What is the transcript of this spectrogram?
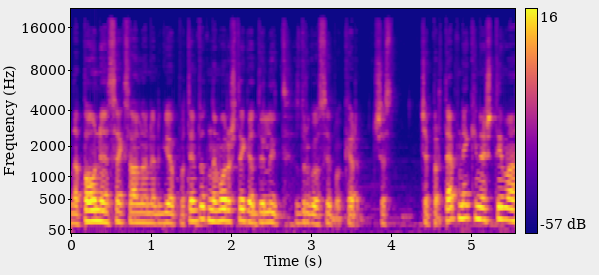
napolnjen seksualno energijo, potem tudi ne moreš tega deliti z drugo osebo, ker če, če pri tebi nekaj ne štima,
